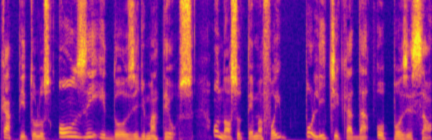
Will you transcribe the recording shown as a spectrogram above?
capítulos 11 e 12 de Mateus. O nosso tema foi política da oposição.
